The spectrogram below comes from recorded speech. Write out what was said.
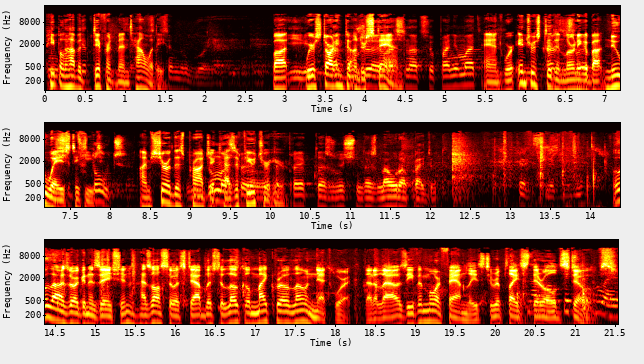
people have a different mentality. But we're starting to understand, and we're interested in learning about new ways to heat. I'm sure this project has a future here. Ular's organization has also established a local micro loan network that allows even more families to replace their old stoves.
